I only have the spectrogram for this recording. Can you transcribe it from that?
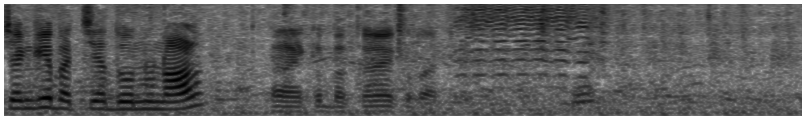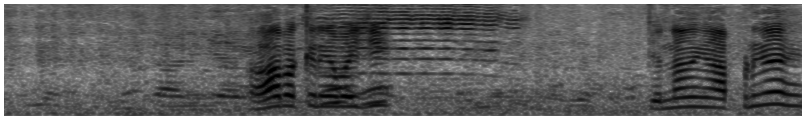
ਚੰਗੇ ਬੱਚੇ ਆ ਦੋਨੋਂ ਨਾਲ? ਹਾਂ ਇੱਕ ਬੱਕਰਾ ਇੱਕ ਬੱਚ ਆਹ ਬੱਕਰੀਆਂ ਬਾਈ ਜੀ। ਕਿੰਨਾਂ ਦੀਆਂ? ਆਪਣੀਆਂ ਇਹ?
